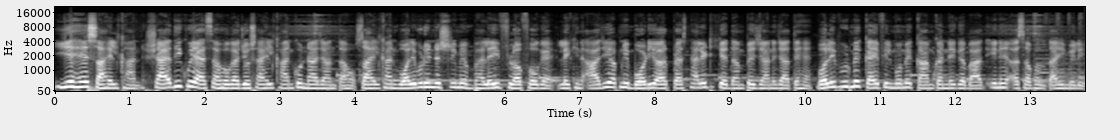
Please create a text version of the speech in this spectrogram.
ये है साहिल खान। शायद ही कोई ऐसा होगा जो साहिल खान को ना जानता हो। साहिल खान बॉलीवुड इंडस्ट्री में भले ही फ्लॉप हो गए, लेकिन आज ही अपनी बॉडी और पर्सनालिटी के दम पे जाने जाते हैं। बॉलीवुड में कई फ़िल्मों में काम करने के बाद इन्हें असफलता ही मिली,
